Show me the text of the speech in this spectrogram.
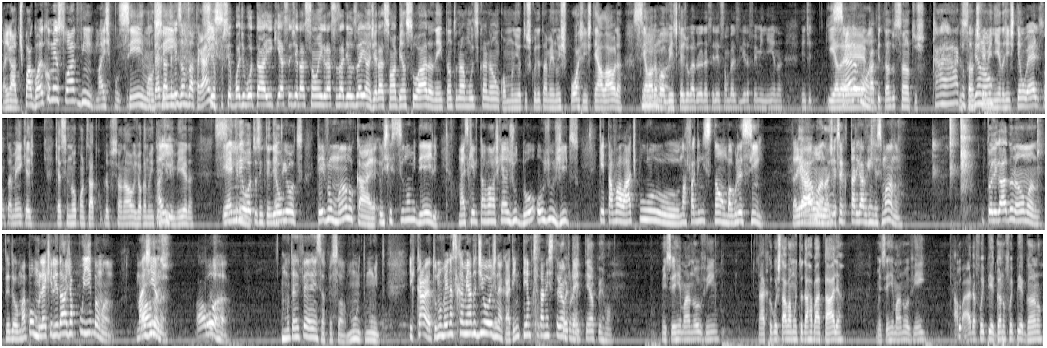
Tá ligado? Tipo, agora começou a vir, mas, tipo, sim, irmão, tu pega sim. três anos atrás. Você pode botar aí que essa geração aí, graças a Deus aí, é uma geração abençoada, nem tanto na música, não, como em outras coisas também. No esporte, a gente tem a Laura, sim, tem a Laura mano. Valverde, que é jogadora da seleção brasileira feminina. A gente, e ela Sério, é mano? capitã do Santos. Caraca, do Santos feminino. A gente tem o Ellison também, que, é, que assinou contrato com o profissional, joga no Inter aí. de Limeira. Sim, e entre outros, entendeu? Entre outros. Teve um mano, cara, eu esqueci o nome dele mas que ele tava, acho que era judô ou jiu-jitsu. Que ele tava lá, tipo, no Afeganistão, um bagulho assim. Tá ligado? É, mano. Você gente... tá ligado quem é esse mano? Não tô ligado não, mano. Entendeu? Mas, pô, o moleque ele dá Japuíba, mano. Imagina. Aulas. Aulas. Porra. Muita referência, pessoal. Muito, muito. E, cara, tu não vem nessa caminhada de hoje, né, cara? Tem tempo que você tá nesse trampo, Pô, né? Tem tempo, irmão. Comecei a rimar novinho. Na época eu gostava muito das batalhas. Comecei a rimar novinho e a Co... parada foi pegando, foi pegando.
